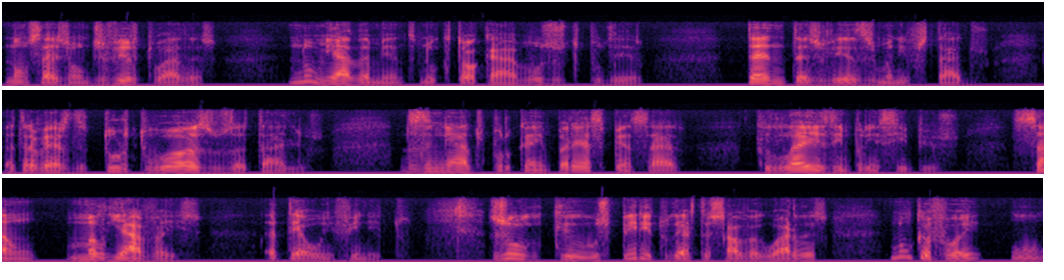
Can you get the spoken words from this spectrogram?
não sejam desvirtuadas, nomeadamente no que toca a abusos de poder tantas vezes manifestados através de tortuosos atalhos, desenhados por quem parece pensar que leis e princípios são maleáveis até ao infinito. Julgo que o espírito destas salvaguardas nunca foi o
